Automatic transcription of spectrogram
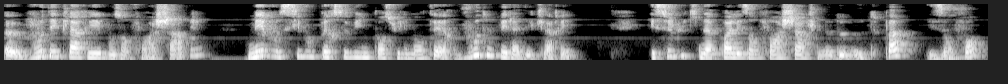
euh, vous déclarez vos enfants à charge, mais si vous percevez une pension alimentaire, vous devez la déclarer. Et celui qui n'a pas les enfants à charge ne note pas les enfants.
